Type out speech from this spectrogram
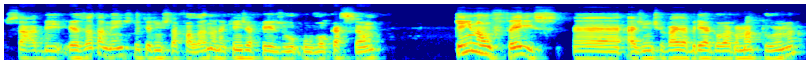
sabe exatamente do que a gente está falando, né? Quem já fez o, o vocação. Quem não fez, é, a gente vai abrir agora uma turma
